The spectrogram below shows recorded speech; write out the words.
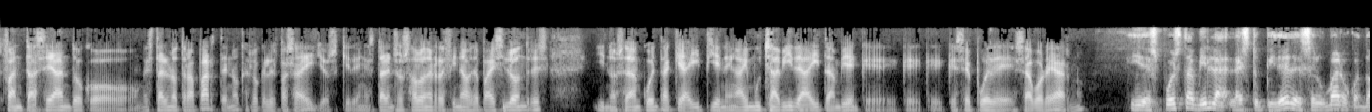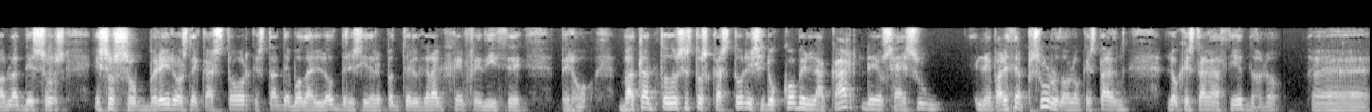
fantaseando con estar en otra parte, ¿no? Que es lo que les pasa a ellos. Quieren estar en esos salones refinados de París y Londres y no se dan cuenta que ahí tienen, hay mucha vida ahí también que, que, se puede saborear, ¿no? Y después también la, la estupidez del ser humano, cuando hablan de esos, esos sombreros de castor que están de moda en Londres y de repente el gran jefe dice, pero matan todos estos castores y no comen la carne, o sea, es un, le parece absurdo lo que están, lo que están haciendo, ¿no? Eh,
